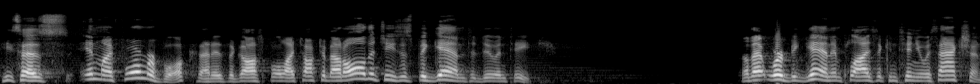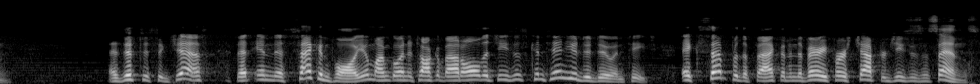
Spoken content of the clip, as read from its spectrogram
He says, In my former book, that is the Gospel, I talked about all that Jesus began to do and teach. Now, that word began implies a continuous action, as if to suggest that in this second volume, I'm going to talk about all that Jesus continued to do and teach, except for the fact that in the very first chapter, Jesus ascends.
